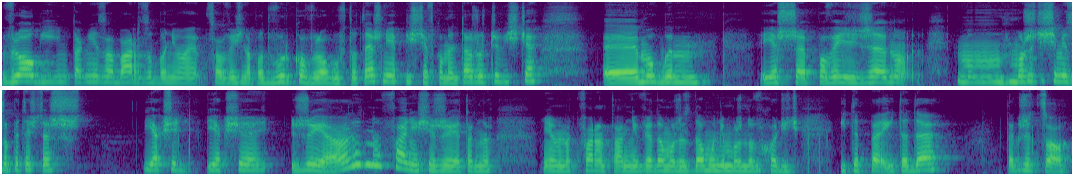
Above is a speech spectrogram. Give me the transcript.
Vlogi tak nie za bardzo, bo nie ma co wyjść na podwórko. Vlogów to też nie. Piszcie w komentarzu oczywiście. Yy, mógłbym jeszcze powiedzieć, że no, możecie się mnie zapytać też, jak się, jak się żyje, ale no fajnie się żyje tak na, nie wiem, na kwarantannie. Wiadomo, że z domu nie można wychodzić itp. itd. Także co?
